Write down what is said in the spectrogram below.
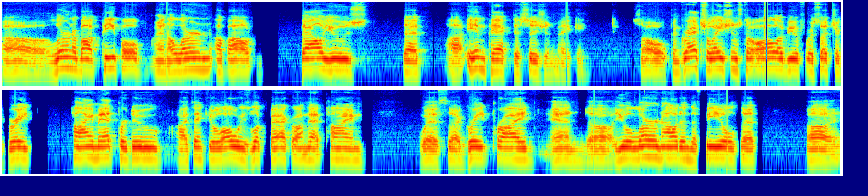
uh, learn about people and uh, learn about values that uh, impact decision making. So, congratulations to all of you for such a great time at Purdue. I think you'll always look back on that time with uh, great pride, and uh, you'll learn out in the field that uh,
